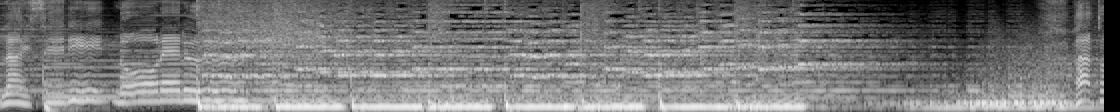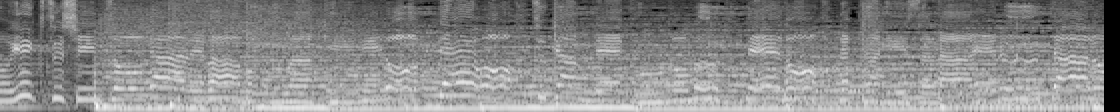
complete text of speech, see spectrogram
来世に乗れる。あといくつ心臓があれば僕は君の手を掴んでこの胸の中にさらえるだろ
